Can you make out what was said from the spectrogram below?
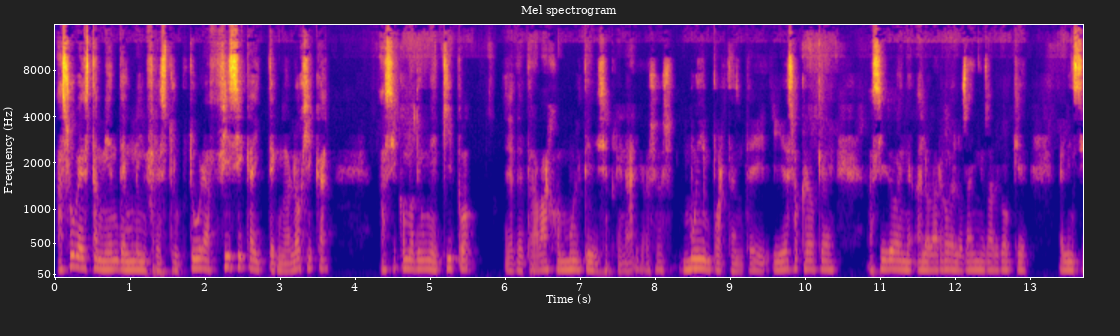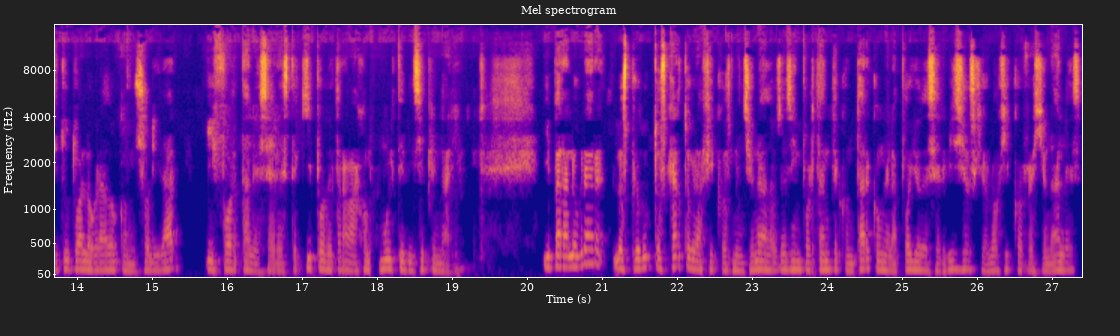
a su vez también de una infraestructura física y tecnológica, así como de un equipo eh, de trabajo multidisciplinario. Eso es muy importante y, y eso creo que ha sido a lo largo de los años algo que el instituto ha logrado consolidar y fortalecer este equipo de trabajo multidisciplinario. Y para lograr los productos cartográficos mencionados es importante contar con el apoyo de servicios geológicos regionales,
